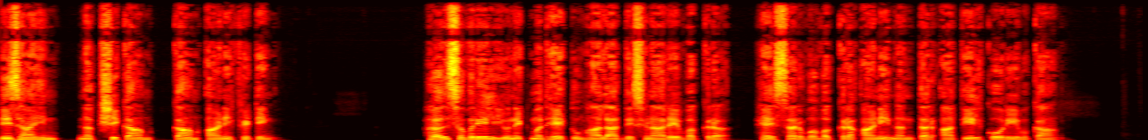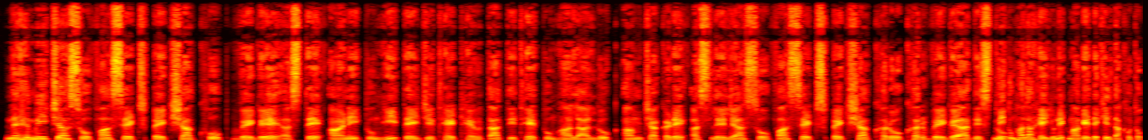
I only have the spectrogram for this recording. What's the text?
डिझाईन नक्षीकाम काम आणि फिटिंग. हल्सवरील युनिटमध्ये तुम्हाला दिसणारे वक्र हे सर्व वक्र आणि नंतर आतील कोरीव काम नेहमीच्या सोफा सेट्सपेक्षा खूप वेगळे असते आणि तुम्ही ते जिथे ठेवता तिथे तुम्हाला लुक आमच्याकडे असलेल्या सोफा सेट्सपेक्षा खरोखर वेगळा दिसतो. मी तुम्हाला हे युनिट मागे देखील दाखवतो.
